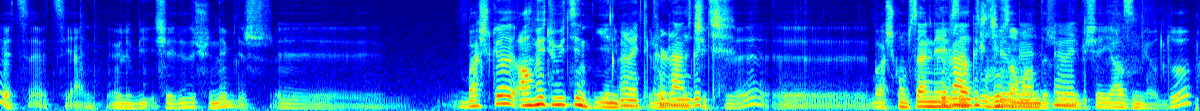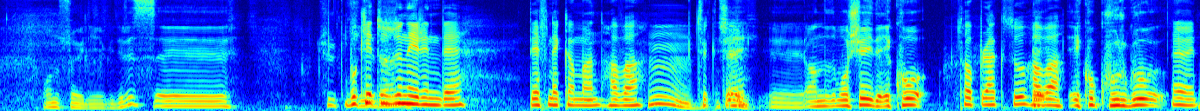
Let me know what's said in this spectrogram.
Evet evet yani öyle bir şey de düşünülebilir. Ee, başka Ahmet Ümit'in yeni bir Evet, romanı çıktı. Ee, Başkomiser Nevzat uzun zamandır öyle evet. bir şey yazmıyordu. Onu söyleyebiliriz. Ee, Türkiye'den... Buket Uzuner'inde Defne Kaman Hava, Hmm, çıktı. Şey, e, anladım o şeydi Eko Toprak Su Hava. e, Eko kurgu Evet.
